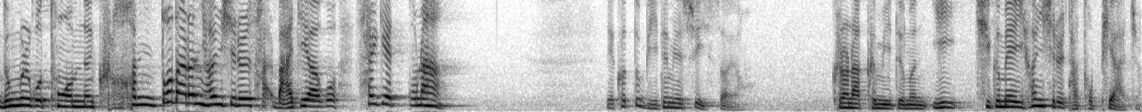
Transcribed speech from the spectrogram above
눈물 고통 없는 그런 또 다른 현실을 사, 맞이하고 살겠구나. 예, 그것도 믿음일 수 있어요. 그러나 그 믿음은 이 지금의 현실을 다 도피하죠.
